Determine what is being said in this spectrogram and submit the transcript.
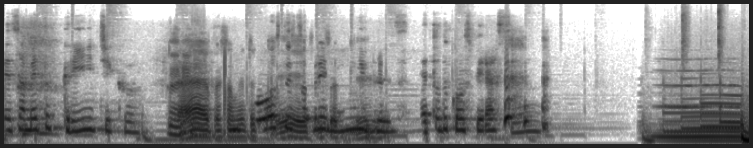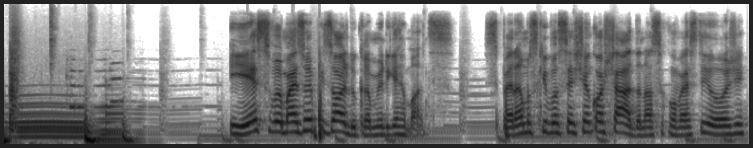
pensamento crítico. É, é pensamento Imposto crítico. sobre livros. É tudo conspiração. E esse foi mais um episódio do Caminho de Guermantes. Esperamos que vocês tenham gostado da nossa conversa de hoje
